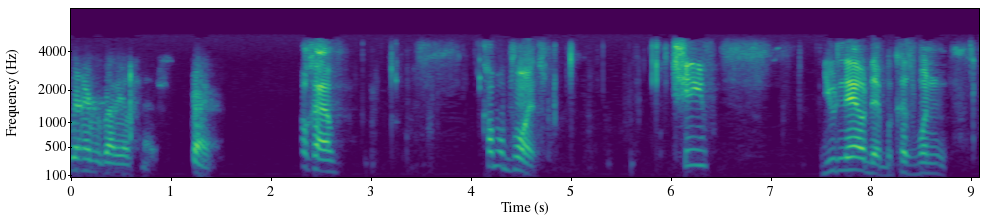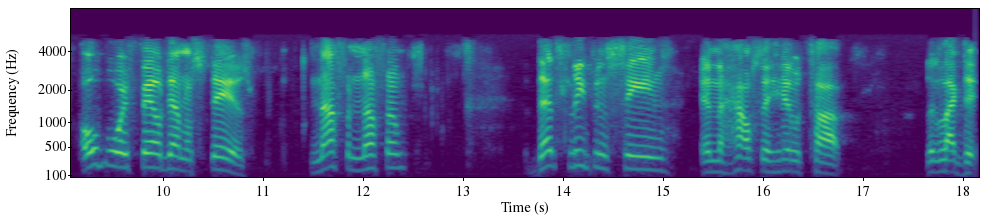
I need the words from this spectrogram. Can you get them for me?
what everybody else knows. Okay. Okay. Couple points. Chief, you nailed it because when old boy fell down the stairs, not for nothing, that sleeping scene in the house at Hilltop looked like the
